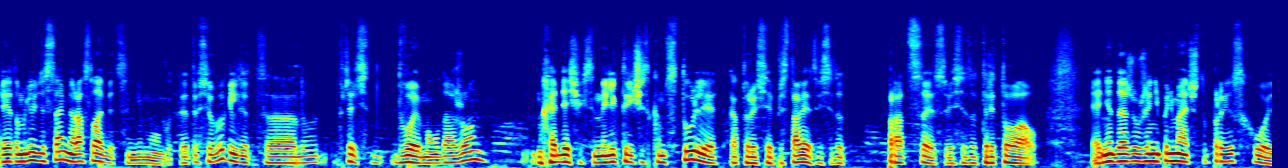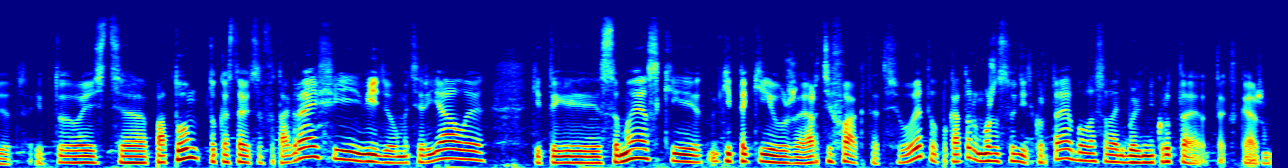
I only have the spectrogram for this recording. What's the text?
при этом люди сами расслабиться не могут. Это все выглядит, э, двое молодожен, находящихся на электрическом стуле, которые себе представляют весь этот процесс, весь этот ритуал. И они даже уже не понимают, что происходит. И то есть э, потом только остаются фотографии, видеоматериалы, какие-то смс какие-то такие уже артефакты от всего этого, по которым можно судить, крутая была свадьба или не крутая, так скажем.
